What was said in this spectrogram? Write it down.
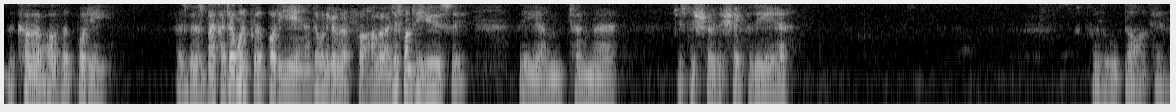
the colour of the body as it goes back. I don't want to put the body in, I don't want to go that far, but I just want to use the, the um, tone there just to show the shape of the ear. Put a little dark in.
